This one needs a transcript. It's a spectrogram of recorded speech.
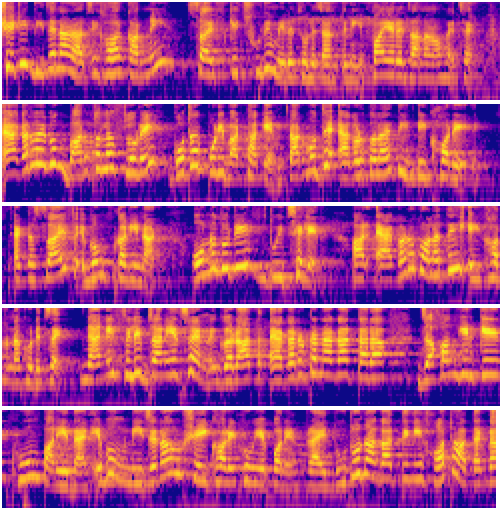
সেটি দিতে না রাজি হওয়ার কারণেই সাইফকে ছুরি মেরে চলে যান তিনি ফায়ারে জানানো হয়েছে। এগারো এবং বারো তলা ফ্লোরে গোটা পরিবার থাকেন, তার মধ্যে এগারো তলায় তিনটি ঘরে, একটা সাইফ এবং করিনার। অন্য দুটি, দুই ছেলের। আর এগারো তলাতেই এই ঘটনা ঘটেছে। নানি ফিলিপ জানিয়েছেন, রাত এগারোটা নাগাদ তারা জাহাঙ্গীরকে ঘুম পাড়িয়ে দেন এবং নিজেরাও সেই ঘরে ঘুমিয়ে পড়েন। প্রায় দুটো নাগাদ তিনি হঠাৎ একটা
